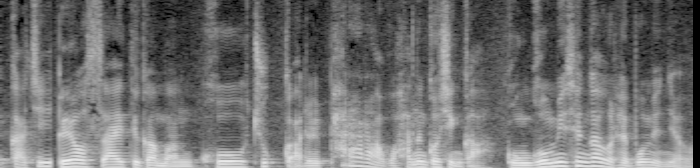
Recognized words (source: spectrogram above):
이렇게까지 베어 사이드가 많고 주가를 팔아라고 하는 것인가 곰곰이 생각을 해보면요.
